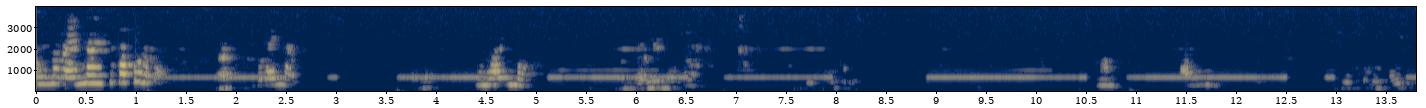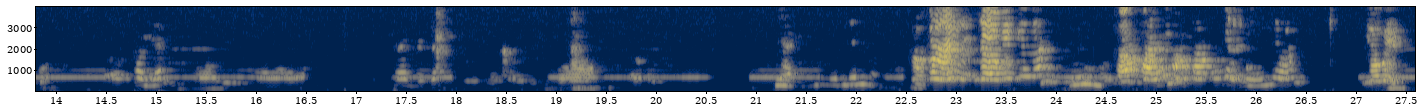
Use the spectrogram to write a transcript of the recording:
Yes, yes, yes. Oh, makain na. Ito pa po na ba? Makain na. Kumain mo. Hmm. Oh, dito. Yan. Yan, yan.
